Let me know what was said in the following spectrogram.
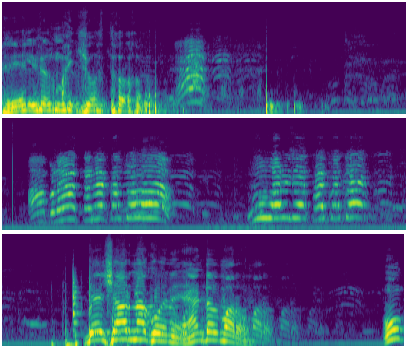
રેલવેમાં ગયો તો. બે શાર નાખો એને હેન્ડલ મારો. હું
